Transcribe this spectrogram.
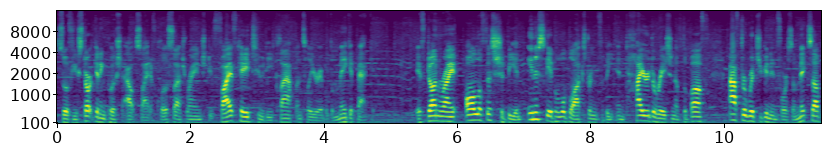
so if you start getting pushed outside of close slash range, do 5k 2d clap until you're able to make it back in. If done right, all of this should be an inescapable block string for the entire duration of the buff, after which you can enforce a mix-up,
